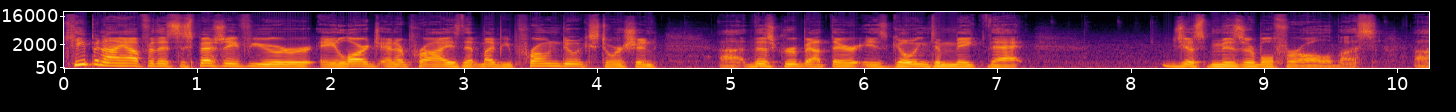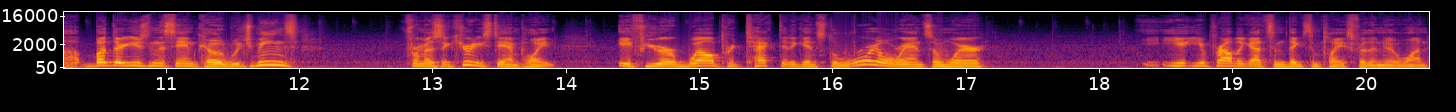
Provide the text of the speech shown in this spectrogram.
keep an eye out for this, especially if you're a large enterprise that might be prone to extortion. Uh, this group out there is going to make that just miserable for all of us. Uh, but they're using the same code, which means, from a security standpoint, if you're well protected against the royal ransomware, you, you probably got some things in place for the new one.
